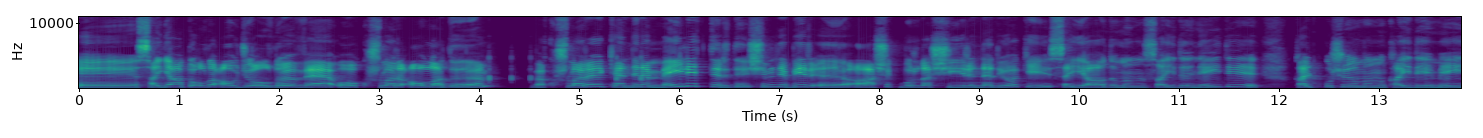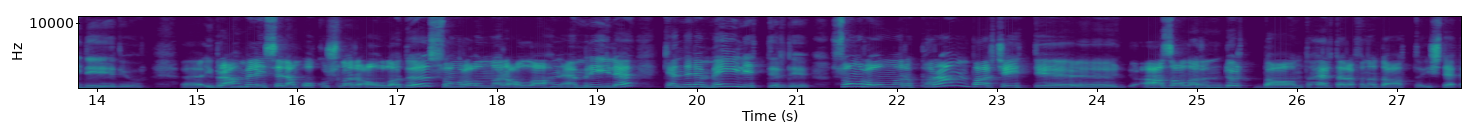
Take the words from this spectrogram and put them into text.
E, sayyat oldu, avcı oldu ve o kuşları avladı ve kuşları kendine meylettirdi. Şimdi bir e, aşık burada şiirinde diyor ki seyyadımın saydı neydi? Kalp kuşumun kaydı meydi diyor. E, İbrahim Aleyhisselam o kuşları avladı. Sonra onları Allah'ın emriyle kendine meylettirdi. Sonra onları paramparça etti. E, azaların dört dağıntı her tarafına dağıttı. İşte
